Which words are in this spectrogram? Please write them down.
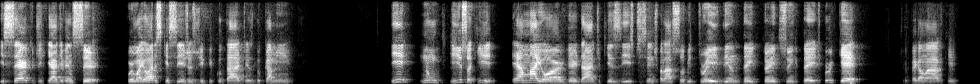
e certo de que há de vencer, por maiores que sejam as dificuldades do caminho. E não, isso aqui é a maior verdade que existe se a gente falar sobre trading, day trade, swing trade. Por quê? Deixa eu pegar uma água aqui.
